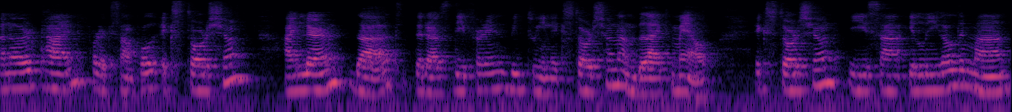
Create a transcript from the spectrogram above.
Another kind, for example, extortion. I learned that there is difference between extortion and blackmail. Extortion is an illegal demand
